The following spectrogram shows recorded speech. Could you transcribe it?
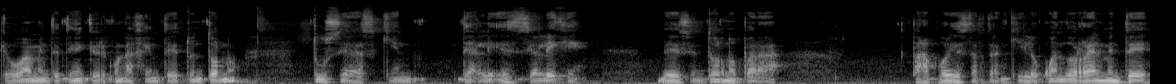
que obviamente tiene que ver con la gente de tu entorno, tú seas quien te se aleje de ese entorno para, para poder estar tranquilo, cuando realmente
